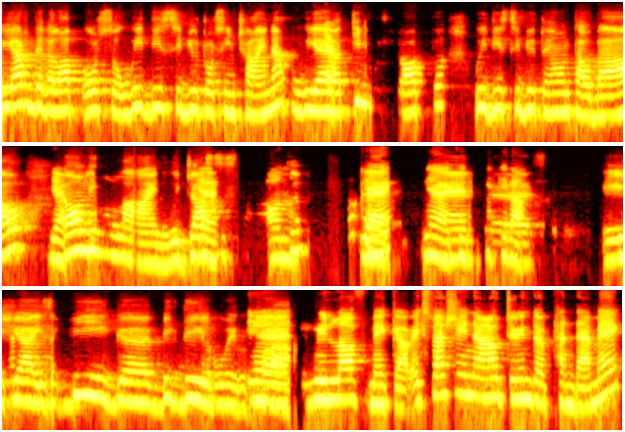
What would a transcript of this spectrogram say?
we are developed also with distributors in China. We have Yeah. a team shop. We distribute on Taobao. Yeah. Only online. We just on okay yeah, I And check it out uh, Asia is a big, uh, big deal. with- yeah we love makeup especially now during the pandemic.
